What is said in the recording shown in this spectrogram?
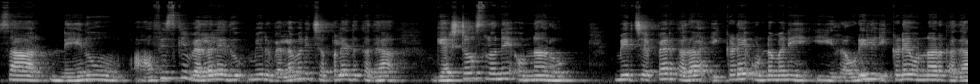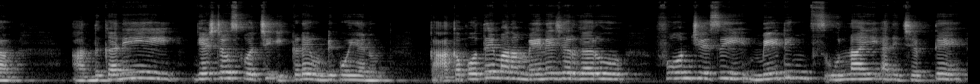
సార్ నేను ఆఫీస్కి వెళ్ళలేదు. మీరు వెళ్ళమని చెప్పలేదు కదా. గెస్ట్ హౌస్లోనే ఉన్నాను మీరు చెప్పారు కదా ఇక్కడే ఉండమని. ఈ రౌడీలు ఇక్కడే ఉన్నారు కదా. అందుకని గెస్ట్ హౌస్కి వచ్చి ఇక్కడే ఉండిపోయాను. కాకపోతే మన మేనేజర్ గారు ఫోన్ చేసి మీటింగ్స్ ఉన్నాయి అని చెప్తే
